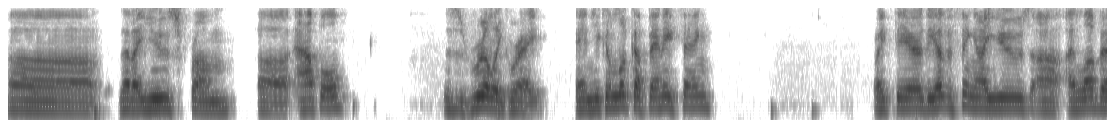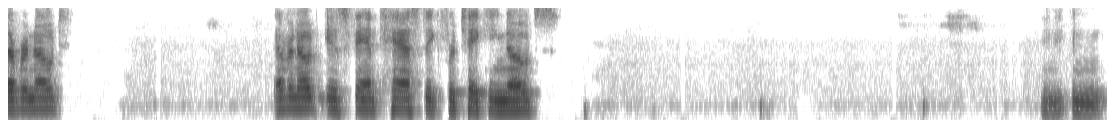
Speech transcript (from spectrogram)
uh, that I use from, uh, Apple. This is really great. And you can look up anything right there. The other thing I use, uh, I love Evernote. Evernote is fantastic for taking notes. And You can,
